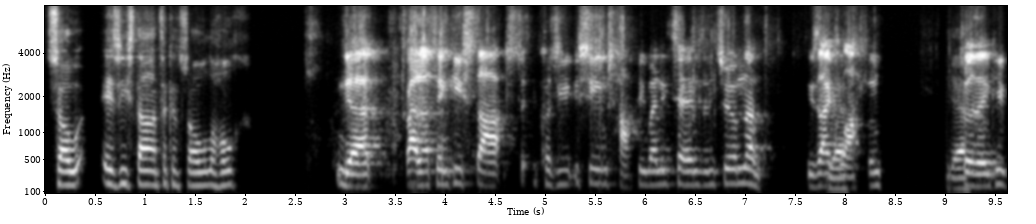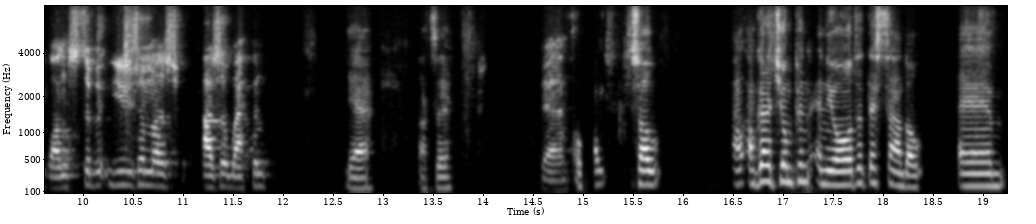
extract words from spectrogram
so is he starting to control the Hulk? Yeah, and I think he starts because he, he, seems happy when he turns into him. Then he's like yeah. laughing. Yeah. So I think he wants to use him as as a weapon. Yeah, that's it. Yeah. Okay, so I'm going to jump in in the order this time though. Um,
